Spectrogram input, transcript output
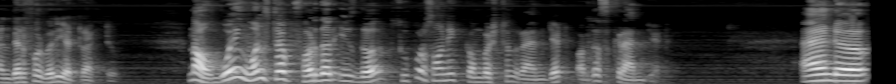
and therefore very attractive. Now going one step further is the supersonic combustion ramjet or the scramjet. And uh,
